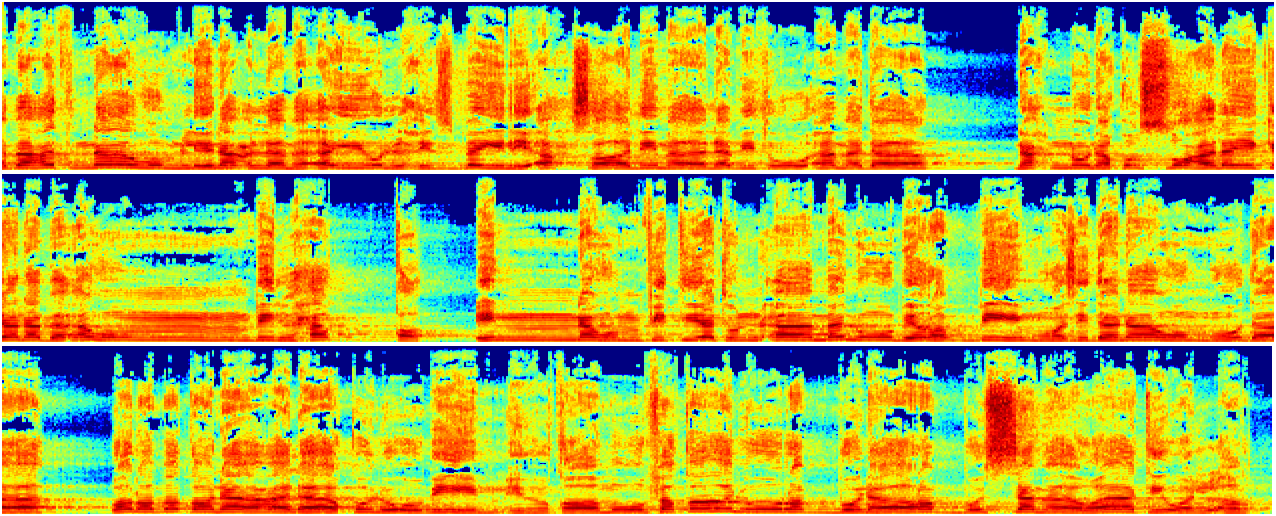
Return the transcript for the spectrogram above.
بعثناهم لنعلم أي الحزبين أحصى لما لبثوا أمدا. نحن نقص عليك نبأهم بالحق. إنهم فتية آمنوا بربهم وزدناهم هدى. وربطنا على قلوبهم إذ قاموا فقالوا ربنا رب السماوات والأرض.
